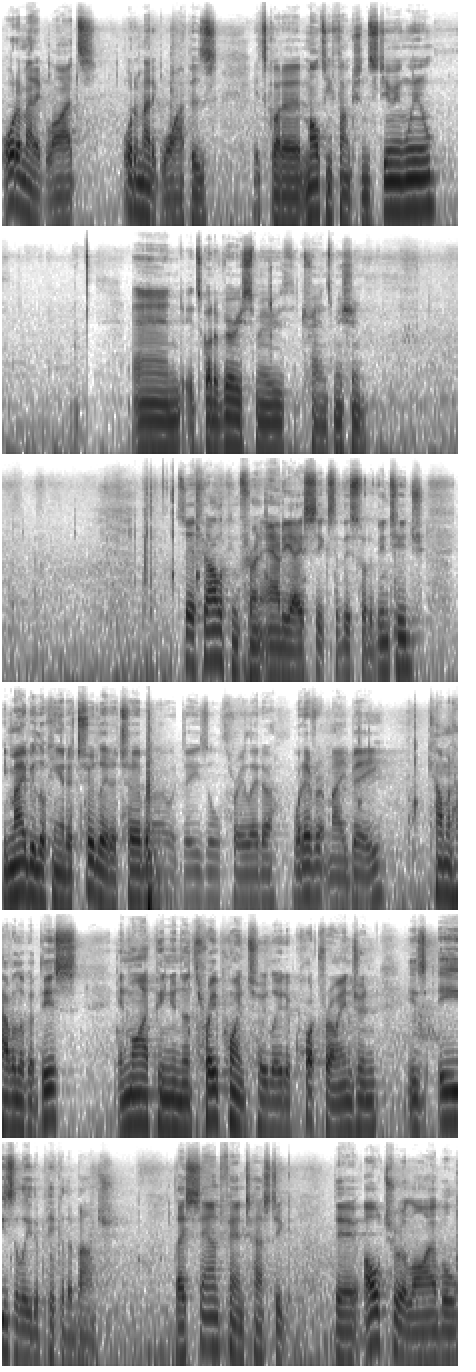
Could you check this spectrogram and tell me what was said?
automatic lights, automatic wipers. It's got a multifunction steering wheel, and it's got a very smooth transmission. So if you are looking for an Audi A6 of this sort of vintage, you may be looking at a 2 litre turbo, a diesel, 3 litre, whatever it may be. Come and have a look at this. In my opinion, the 3.2 litre Quattro engine is easily the pick of the bunch. They sound fantastic, they're ultra reliable,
